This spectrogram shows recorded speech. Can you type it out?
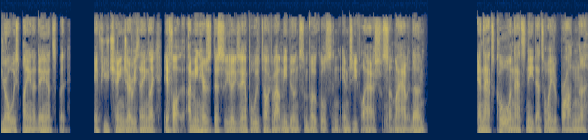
you're always playing a dance. But if you change everything, like if I mean, here's this example. We've talked about me doing some vocals in MG Flash, something I haven't done, and that's cool and that's neat. That's a way to broaden the.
